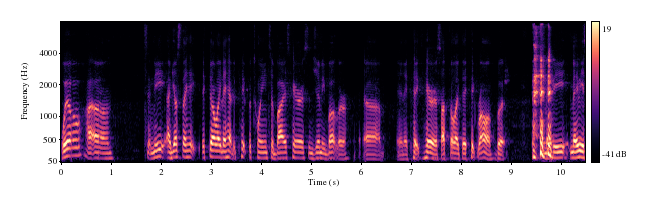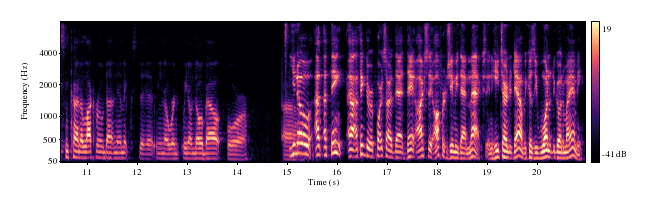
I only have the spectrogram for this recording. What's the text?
Well, um, to me, I guess they they felt like they had to pick between Tobias Harris and Jimmy Butler, um, and they picked Harris. I feel like they picked wrong, but maybe maybe it's some kind of locker room dynamics that you know we're, we don't know about, or uh, you know, I, I think uh, I think the reports are that they actually offered Jimmy that max, and he turned it down because he wanted to go to Miami.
